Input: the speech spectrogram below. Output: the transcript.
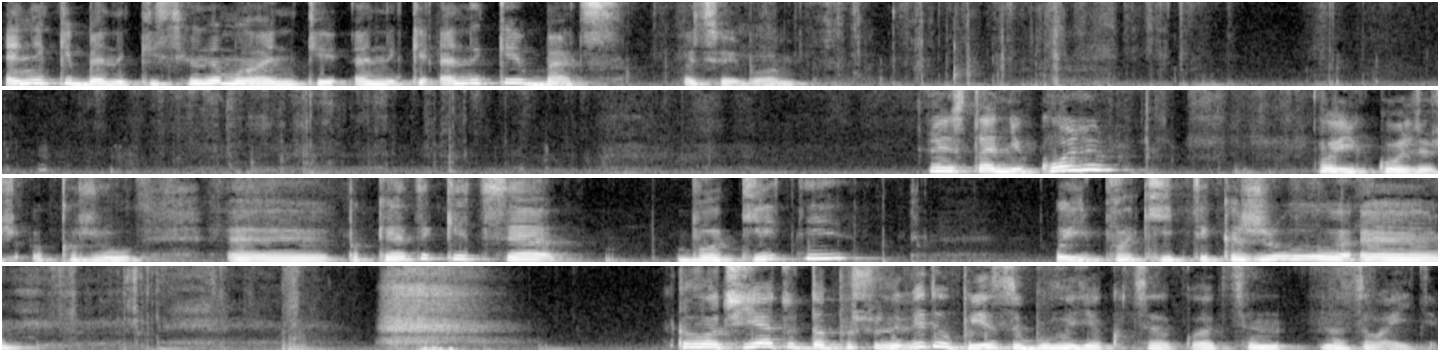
Еніки Беники, сильно маленькі, Еніки Еніки Бец. Оцей беремо. І останній колір. Ой, колір кажу. Е, пакетики це блакитні. Ой, блакитні, кажу. Е, коротше, я тут напишу на відео, бо я забула, як ця колекція називається.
